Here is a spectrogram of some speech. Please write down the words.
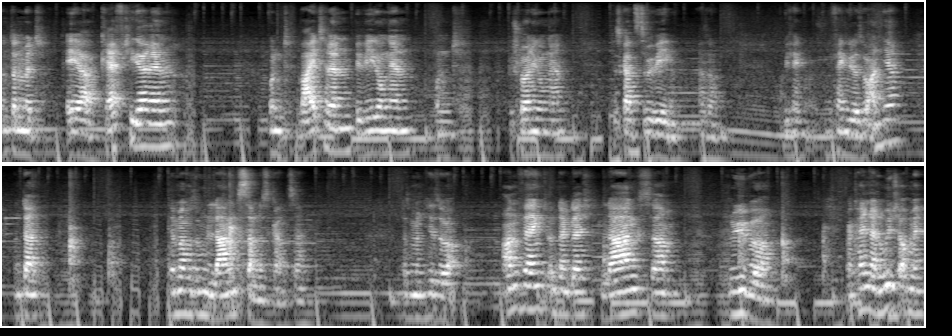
und dann mit eher kräftigeren und weiteren Bewegungen und Beschleunigungen das Ganze zu bewegen. Also wir fängen, wir fängen wieder so an hier und dann immer versuchen langsam das Ganze. Dass man hier so anfängt und dann gleich langsam rüber. Man kann ihn dann ruhig auch mal,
